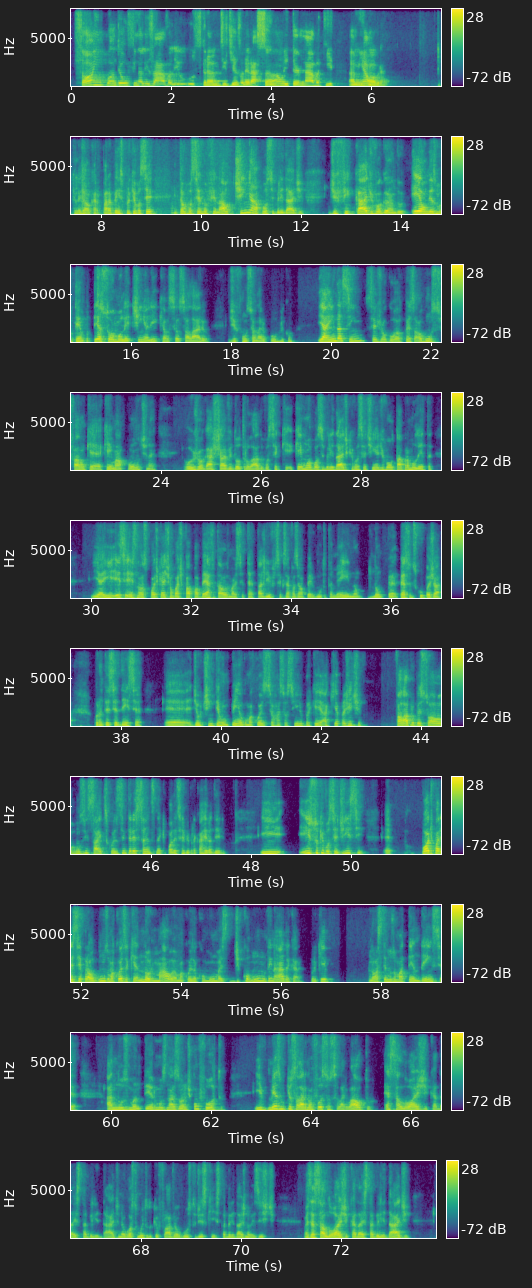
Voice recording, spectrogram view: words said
Só enquanto eu finalizava ali os trâmites de exoneração e terminava aqui a minha obra. Que legal, cara. Parabéns, porque você. Então você no final tinha a possibilidade de ficar advogando e ao mesmo tempo ter a sua muletinha ali, que é o seu salário de funcionário público, e ainda assim você jogou. Alguns falam que é queimar a ponte, né? Ou jogar a chave do outro lado. Você queimou a possibilidade que você tinha de voltar para a muleta. E aí, esse, esse nosso podcast é um bate-papo aberto, tá, Mas Você tá, tá, livre se você quiser fazer uma pergunta também. Não, não peço desculpa já por antecedência é, de eu te interromper em alguma coisa, seu raciocínio, porque aqui é para a gente falar para o pessoal alguns insights, coisas interessantes, né, que podem servir para a carreira dele. E isso que você disse pode parecer para alguns uma coisa que é normal, é uma coisa comum, mas de comum não tem nada, cara, porque nós temos uma tendência a nos mantermos na zona de conforto. E mesmo que o salário não fosse um salário alto, essa lógica da estabilidade, né, eu gosto muito do que o Flávio Augusto diz que estabilidade não existe, mas essa lógica da estabilidade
